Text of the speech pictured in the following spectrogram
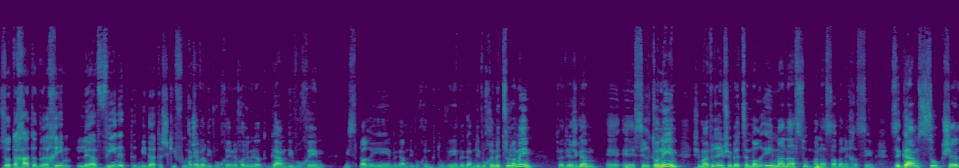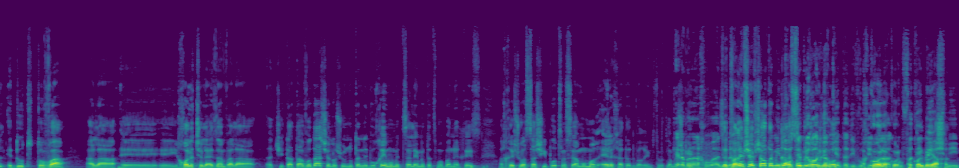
זאת אחת הדרכים להבין את מידת השקיפות אגב, שלו. הדיווחים יכולים להיות גם דיווחים מספריים וגם דיווחים כתובים וגם דיווחים מצולמים. זאת אומרת, יש גם אה, אה, סרטונים שמעבירים שבעצם מראים מה, נעשו, מה נעשה בנכסים. זה גם סוג של עדות טובה על היכולת של היזם ועל שיטת העבודה שלו שהוא נותן דיווחים, הוא מצלם את עצמו בנכס אחרי שהוא עשה שיפוץ מסוים, הוא מראה לך את הדברים, זאת אומרת למשקיעים. כן, אבל אנחנו- זה אני- דברים שאפשר תמיד אנחנו לעשות רוצים לראות גם. כן את הדיווחים הכל, הכל, התקופתיים הכל ביחד, הרשמיים.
